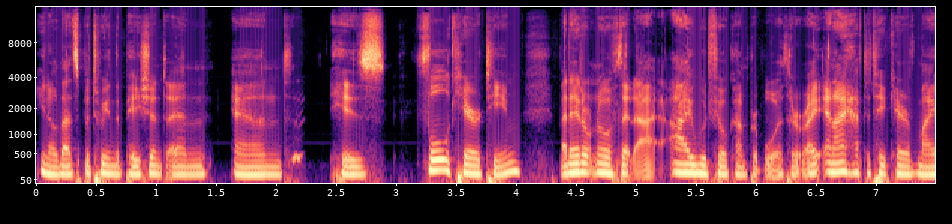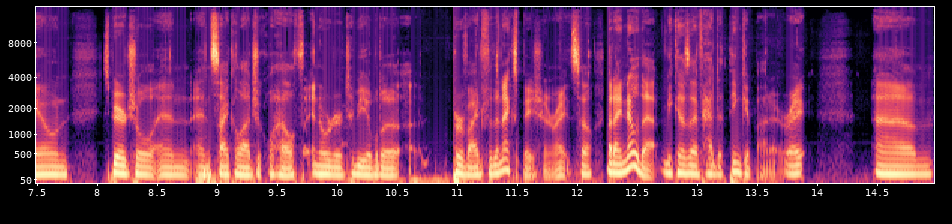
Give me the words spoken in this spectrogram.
you know that's between the patient and and his full care team but i don't know if that I, I would feel comfortable with it right and i have to take care of my own spiritual and and psychological health in order to be able to uh, provide for the next patient right? So but i know that because i've had to think about it right? Um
